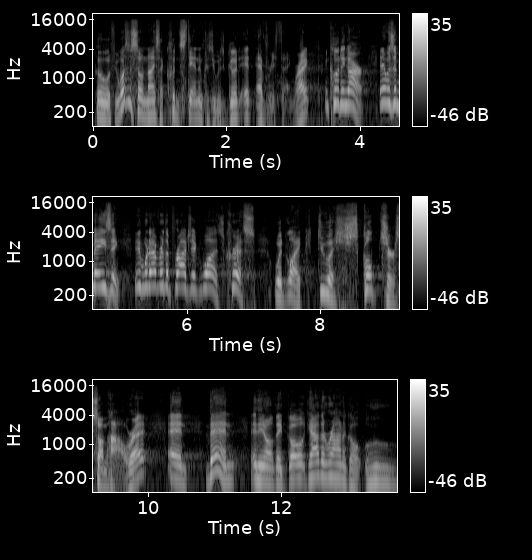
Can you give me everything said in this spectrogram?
who, if he wasn't so nice, I couldn't stand him because he was good at everything, right? Including art. And it was amazing. Whatever the project was, Chris would like do a sculpture somehow, right? And then, and you know, they'd go gather around and go, ooh,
